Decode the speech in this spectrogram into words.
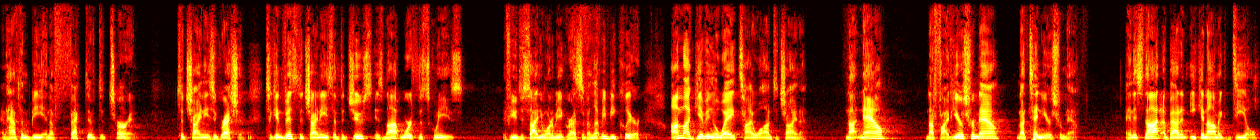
and have them be an effective deterrent to Chinese aggression, to convince the Chinese that the juice is not worth the squeeze if you decide you want to be aggressive. And let me be clear I'm not giving away Taiwan to China. Not now, not five years from now, not 10 years from now. And it's not about an economic deal.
